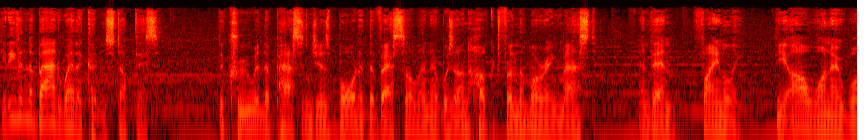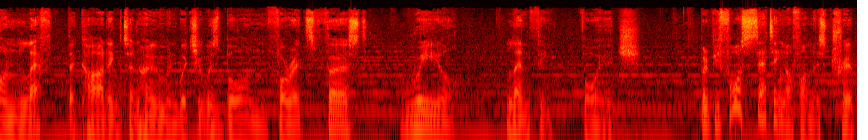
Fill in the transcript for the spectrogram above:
Yet even the bad weather couldn't stop this. The crew and the passengers boarded the vessel and it was unhooked from the mooring mast. And then, finally, the R101 left the Cardington home in which it was born for its first real lengthy voyage. But before setting off on this trip,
